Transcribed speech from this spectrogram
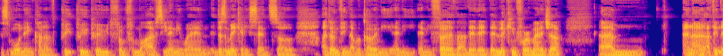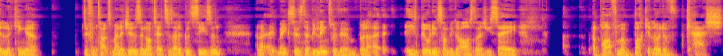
this morning kind of poo pooed from, from what I've seen anyway. And it doesn't make any sense. So I don't think that would go any, any, any further. They, they, they're looking for a manager. Um, and I, I, think they're looking at different types of managers and Arteta's had a good season and I, it makes sense to be linked with him, but I, he's building something at Arsenal, as you say. Apart from a bucket load of cash,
